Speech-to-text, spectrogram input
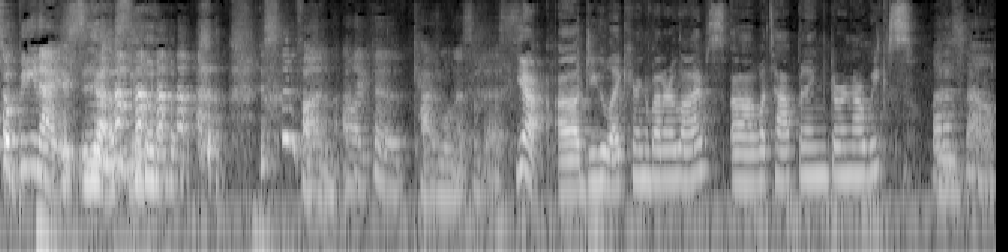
so be nice. Yes. This has been been fun. I like the casualness of this. Yeah. Uh, do you like hearing about our lives? Uh, what's happening during our weeks? Let us know.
